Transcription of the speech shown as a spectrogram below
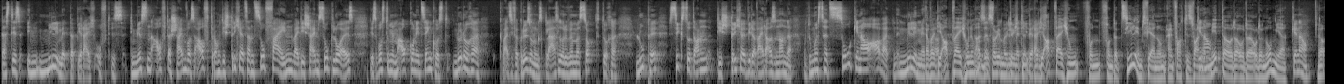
dass das im Millimeterbereich oft ist. Die müssen auf der Scheibe was auftragen. Die Striche sind so fein, weil die Scheibe so klar ist, das, was du mit dem Auge gar nicht sehen kannst. Nur durch ein quasi Vergrößerungsglasel oder wie man sagt, durch eine Lupe, siehst du dann die Striche halt wieder weiter auseinander. Und du musst halt so genau arbeiten, im Millimeter. Ja, weil die Abweichung, also sage ich mal, durch die, die Abweichung von, von der Zielentfernung einfach, das war genau. ein Meter oder, oder, oder noch mehr. Genau. Ja.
